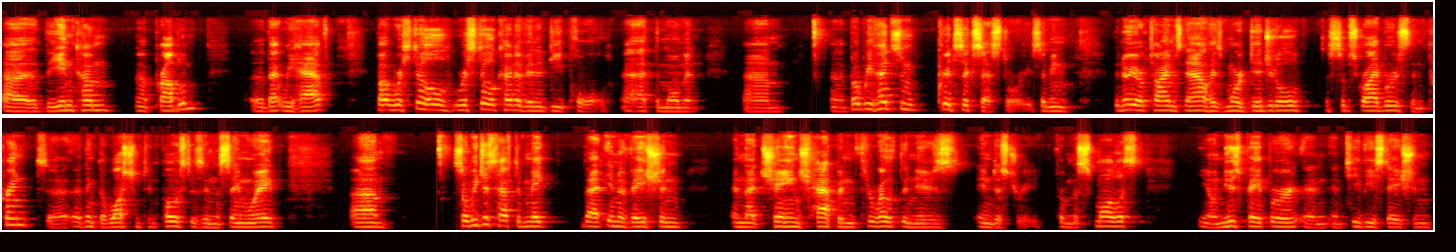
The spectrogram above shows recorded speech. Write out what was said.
uh, the income uh, problem uh, that we have. But we're still we're still kind of in a deep hole at the moment. Um, uh, but we've had some good success stories. I mean, the New York Times now has more digital subscribers than print. Uh, I think the Washington Post is in the same way. Um, so we just have to make that innovation and that change happen throughout the news industry, from the smallest you know, newspaper and, and TV station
